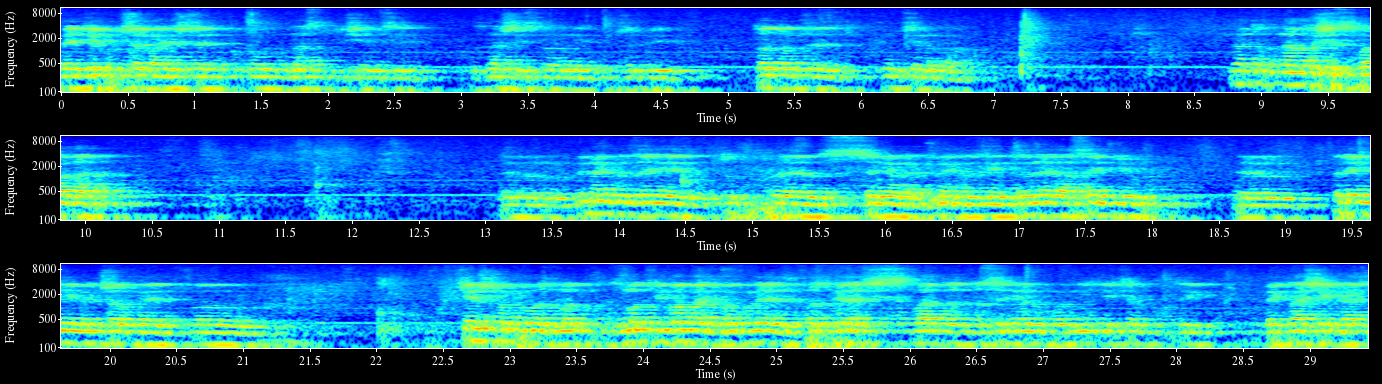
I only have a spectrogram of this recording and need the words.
będzie potrzeba jeszcze około 12 tysięcy z naszej strony, żeby to dobrze funkcjonowało. Na to, na to się składa wynagrodzenie seniora, wynagrodzenie trenera, sędziów, premie meczowe, bo ciężko było zmo- zmotywować w ogóle, pozbierać skład do, do seniorów, bo nikt nie chciał w tej B-klasie grać.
